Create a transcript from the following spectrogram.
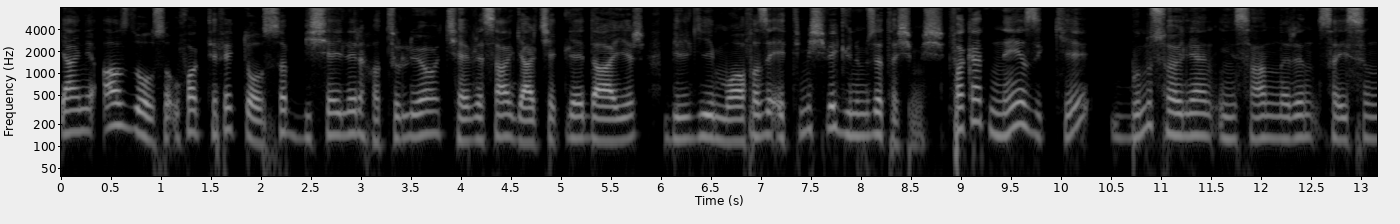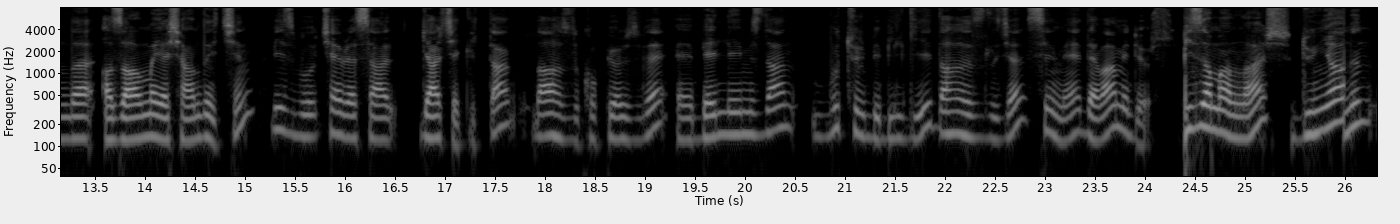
Yani az da olsa ufak tefek de olsa bir şeyleri hatırlıyor, çevresel gerçekliğe dair bilgiyi muhafaza etmiş ve günümüze taşımış. Fakat ne yazık ki bunu söyleyen insanların sayısında azalma yaşandığı için biz bu çevresel gerçeklikten daha hızlı kopuyoruz ve e, belleğimizden bu tür bir bilgiyi daha hızlıca silmeye devam ediyoruz. Bir zamanlar dünyanın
